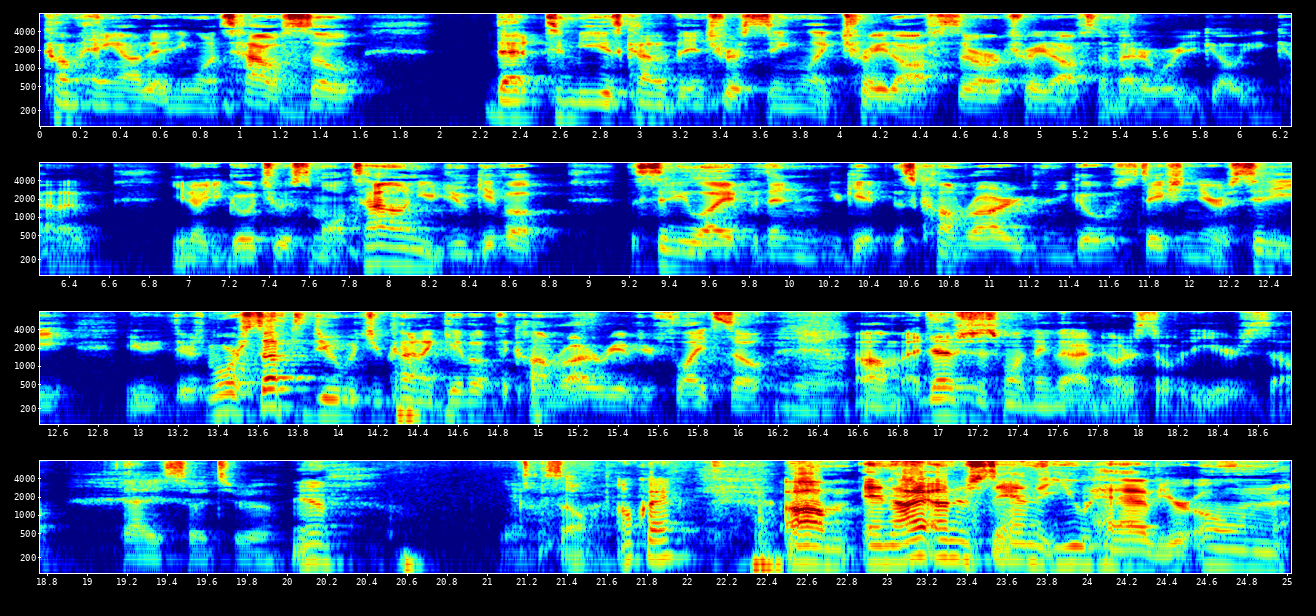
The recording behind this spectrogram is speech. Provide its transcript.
come hang out at anyone's house. So that to me is kind of the interesting like trade offs. There are trade offs no matter where you go. You kind of you know you go to a small town, you do give up the city life, but then you get this camaraderie. But then you go station near a city. You there's more stuff to do, but you kind of give up the camaraderie of your flight. So Yeah. um, that's just one thing that I've noticed over the years. So that is so true. yeah. Yeah. So okay, um, and I understand that you have your own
